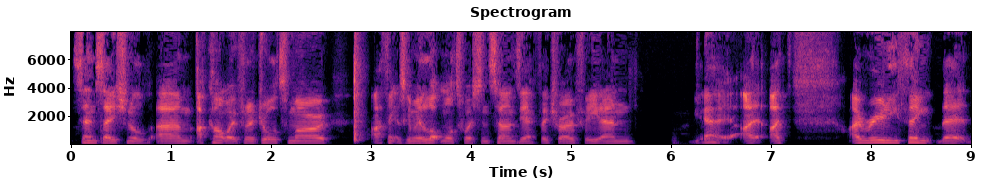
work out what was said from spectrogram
sensational. Um, I can't wait for the draw tomorrow. I think it's going to be a lot more twists and turns the FA Trophy, and yeah, I I, I really think that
